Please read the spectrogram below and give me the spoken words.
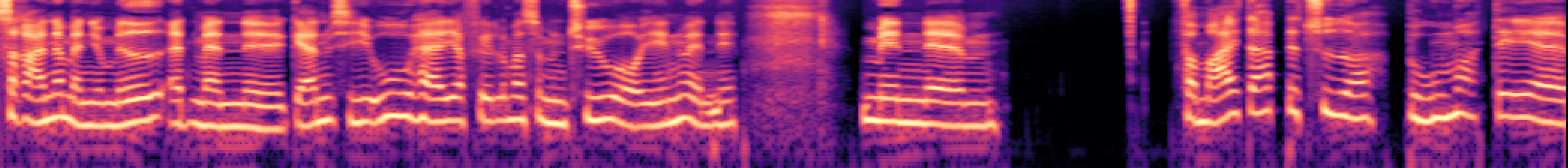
så regner man jo med, at man øh, gerne vil sige, uha, jeg føler mig som en 20-årig indvendig. Men øh, for mig, der betyder boomer, det, er,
